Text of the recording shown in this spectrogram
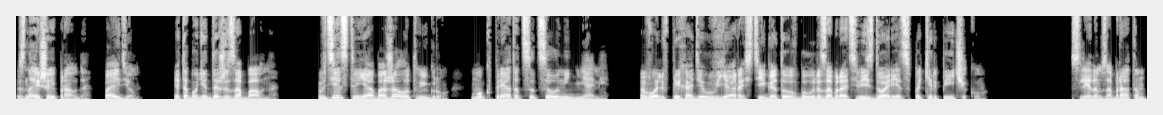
Знаешь, и правда, пойдем. Это будет даже забавно. В детстве я обожал эту игру, мог прятаться целыми днями. Вольф приходил в ярость и готов был разобрать весь дворец по кирпичику. Следом за братом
